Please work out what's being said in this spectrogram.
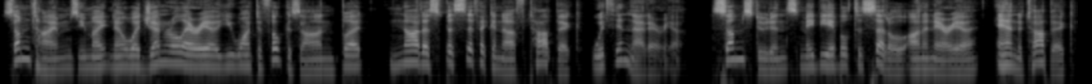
Sometimes you might know a general area you want to focus on, but not a specific enough topic within that area. Some students may be able to settle on an area and a topic,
